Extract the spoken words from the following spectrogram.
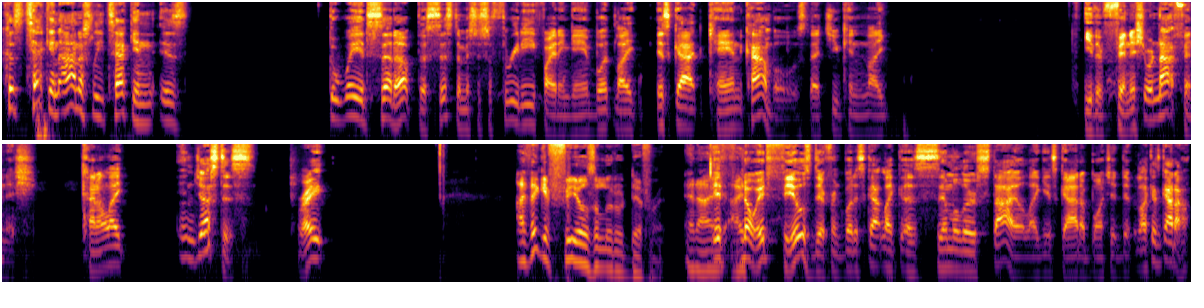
Because Tekken, honestly, Tekken is the way it's set up. The system is just a 3D fighting game, but like it's got canned combos that you can like either finish or not finish. Kind of like Injustice, right? I think it feels a little different, and I, It, I no, it feels different, but it's got like a similar style. Like it's got a bunch of different. Like it's got a.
